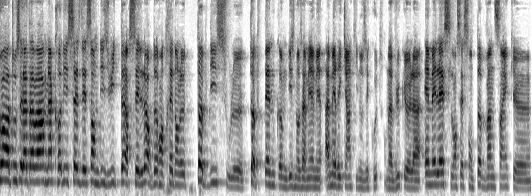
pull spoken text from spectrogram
Bonsoir à tous, c'est la taverne. Mercredi 16 décembre, 18h. C'est l'heure de rentrer dans le top 10 ou le top 10, comme disent nos amis américains qui nous écoutent. On a vu que la MLS lançait son top 25 euh,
